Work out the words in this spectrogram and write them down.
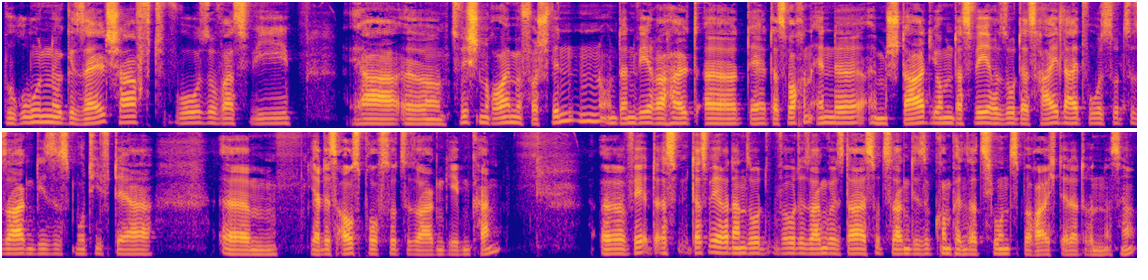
beruhende Gesellschaft, wo sowas wie ja, äh, Zwischenräume verschwinden und dann wäre halt äh, der, das Wochenende im Stadion, das wäre so das Highlight, wo es sozusagen dieses Motiv der, ähm, ja, des Ausbruchs sozusagen geben kann. Äh, das, das wäre dann so, wo du sagen würdest, da ist sozusagen dieser Kompensationsbereich, der da drin ist, ja?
